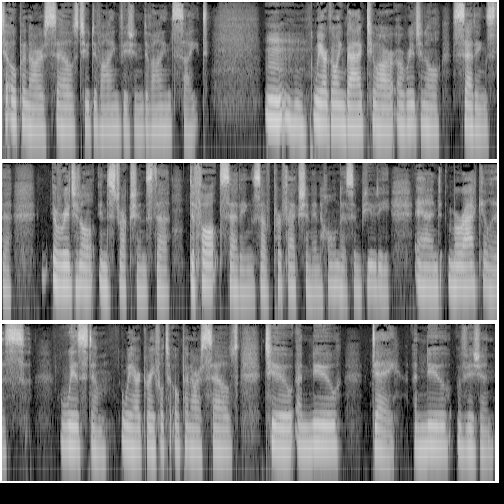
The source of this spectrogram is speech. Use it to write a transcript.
to open ourselves to divine vision, divine sight. Mm-hmm. We are going back to our original settings, the original instructions, the default settings of perfection and wholeness and beauty and miraculous wisdom. We are grateful to open ourselves to a new day, a new vision.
